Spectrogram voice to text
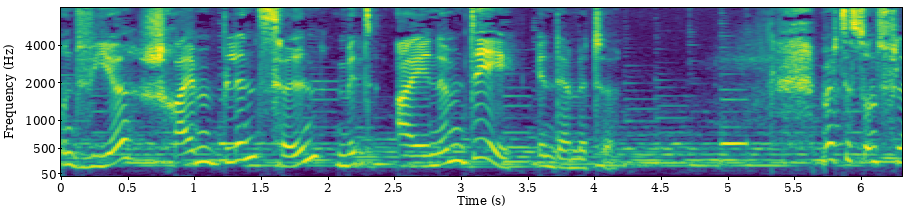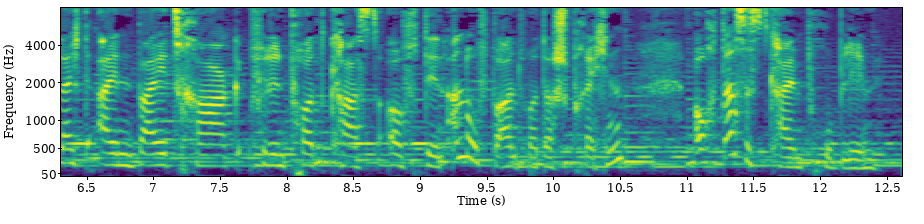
Und wir schreiben Blinzeln mit einem D in der Mitte. Möchtest du uns vielleicht einen Beitrag für den Podcast auf den Anrufbeantworter sprechen? Auch das ist kein Problem.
